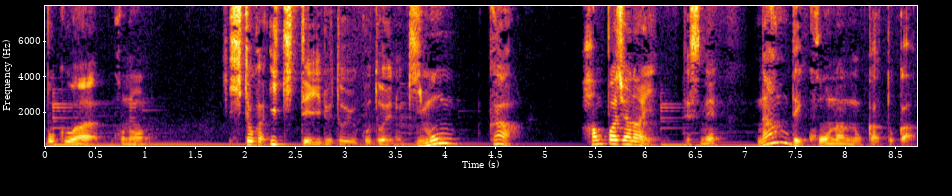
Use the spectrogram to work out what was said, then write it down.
僕はこの人が生きているということへの疑問が半端じゃないんですね。なんでこうなるのかとか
